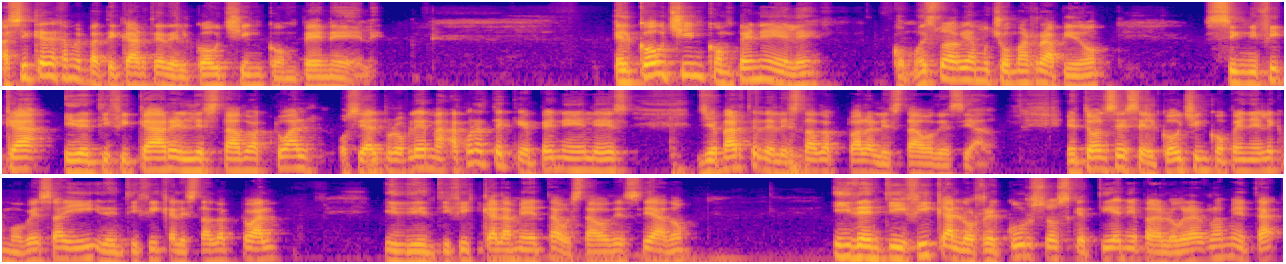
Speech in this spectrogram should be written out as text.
Así que déjame platicarte del coaching con PNL. El coaching con PNL, como es todavía mucho más rápido, significa identificar el estado actual, o sea, el problema. Acuérdate que PNL es llevarte del estado actual al estado deseado. Entonces, el coaching con PNL, como ves ahí, identifica el estado actual, identifica la meta o estado deseado, identifica los recursos que tiene para lograr la meta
